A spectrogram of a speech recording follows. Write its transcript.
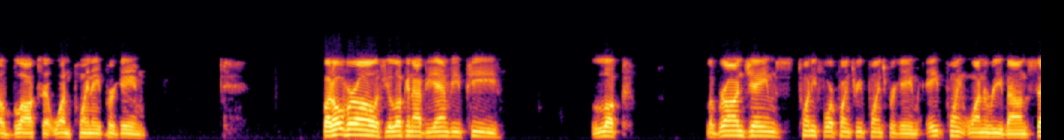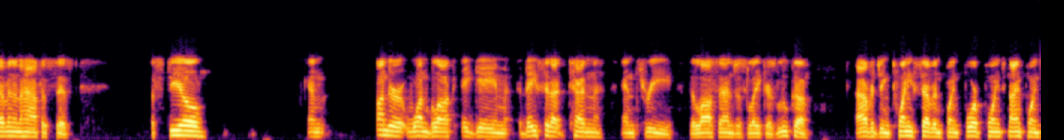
of blocks at 1.8 per game. But overall, if you're looking at the MVP look, LeBron James, 24.3 points per game, 8.1 rebounds, 7.5 assists, a steal, and under one block a game. They sit at 10 and 3, the Los Angeles Lakers. Luka averaging 27.4 points, 9.6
